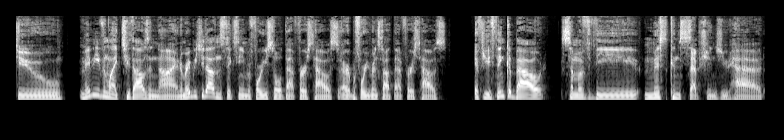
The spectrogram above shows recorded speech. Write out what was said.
to maybe even like 2009 or maybe 2016 before you sold that first house or before you rinsed out that first house, if you think about some of the misconceptions you had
